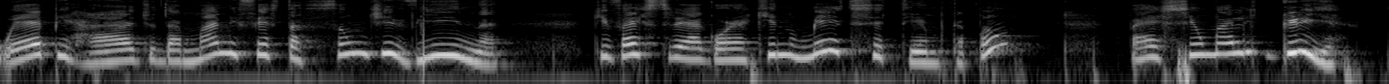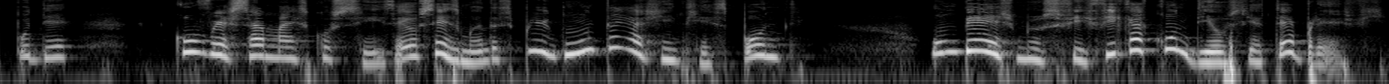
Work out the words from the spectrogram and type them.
web rádio da Manifestação Divina que vai estrear agora aqui no mês de setembro, tá bom? Vai ser uma alegria poder conversar mais com vocês. Aí vocês mandam as perguntas e a gente responde. Um beijo, meus filhos. Fica com Deus e até breve.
